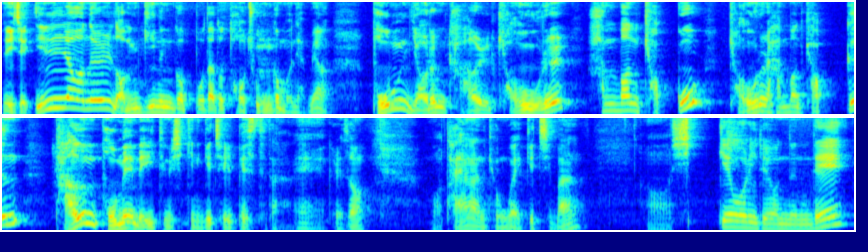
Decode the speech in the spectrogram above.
이제 1년을 넘기는 것보다도 더 좋은 건 뭐냐면 봄, 여름, 가을, 겨울을 한번 겪고 겨울을 한번 겪은 다음 봄에 메이팅을 시키는 게 제일 베스트다. 예, 그래서 뭐 다양한 경우가 있겠지만 어, 10 개월이 되었는데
